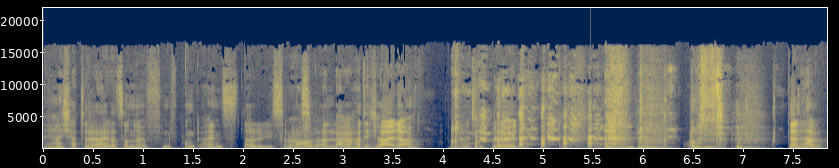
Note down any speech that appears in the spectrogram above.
Ja, ich hatte leider so eine 5.1 Dolby Ach so. Surround Anlage. Hatte ich leider. Das ist blöd. Und dann hab,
